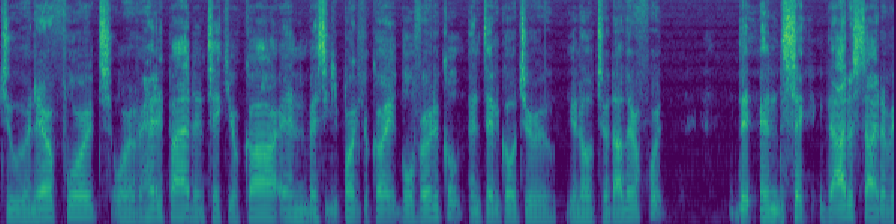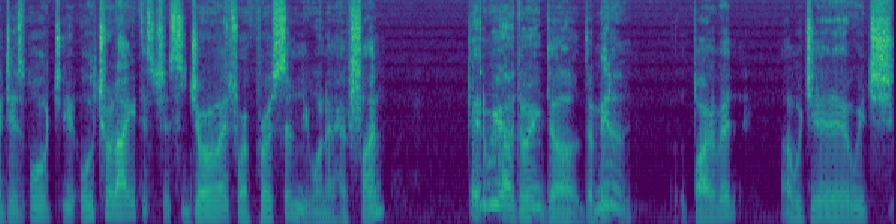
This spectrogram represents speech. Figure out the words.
to an airport or a helipad and take your car and basically park your car and go vertical and then go to, you know, to another airport. The, and the, sec- the other side of it is ultra, ultralight. It's just joyride for a person. You want to have fun. And we are doing the, the middle part of it, uh, which is, which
